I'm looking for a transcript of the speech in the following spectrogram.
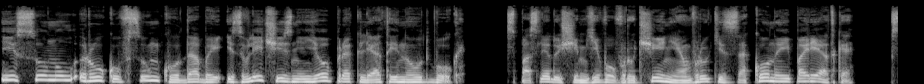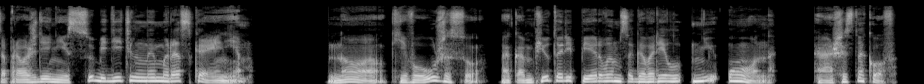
и сунул руку в сумку, дабы извлечь из нее проклятый ноутбук с последующим его вручением в руки закона и порядка, в сопровождении с убедительным раскаянием. Но, к его ужасу, о компьютере первым заговорил не он, а Шестаков,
